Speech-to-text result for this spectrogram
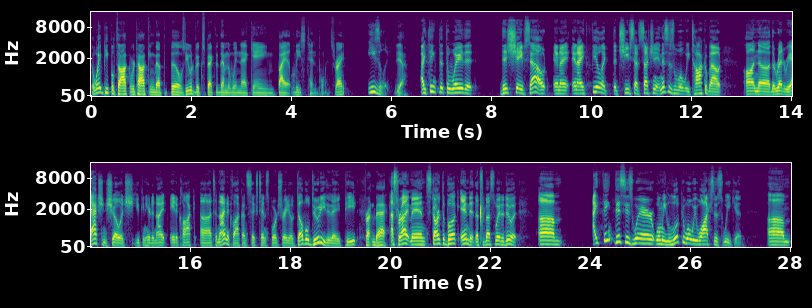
the way people talk, we're talking about the Bills, you would have expected them to win that game by at least 10 points, right? Easily. Yeah. I think that the way that this shapes out, and I and I feel like the Chiefs have such an, and this is what we talk about on uh, the Red Reaction Show, which you can hear tonight, eight o'clock uh, to nine o'clock on six ten Sports Radio. Double duty today, Pete. Front and back. That's right, man. Start the book, end it. That's the best way to do it. Um, I think this is where, when we look at what we watched this weekend, um,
